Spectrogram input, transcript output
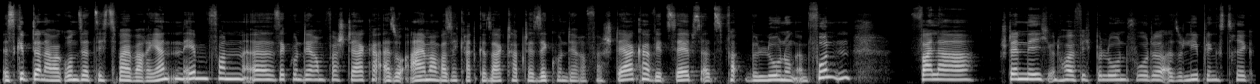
Es gibt dann aber grundsätzlich zwei Varianten eben von äh, sekundärem Verstärker. Also einmal, was ich gerade gesagt habe, der sekundäre Verstärker wird selbst als Belohnung empfunden, weil er ständig und häufig belohnt wurde, also Lieblingstrick.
